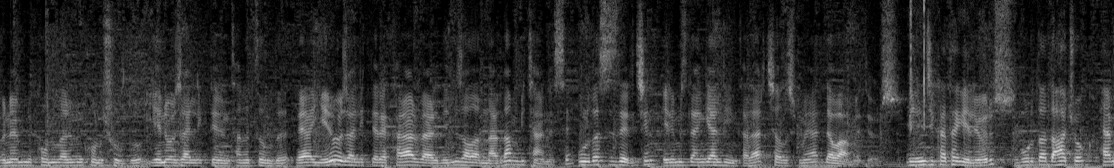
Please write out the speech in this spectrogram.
önemli konularının konuşulduğu, yeni özelliklerin tanıtıldığı veya yeni özelliklere karar verdiğimiz alanlardan bir tanesi. Burada sizler için elimizden geldiğin kadar çalışmaya devam ediyoruz. Birinci kata geliyoruz. Burada daha çok hem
